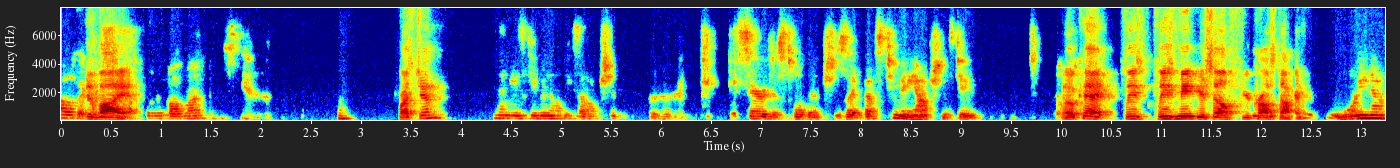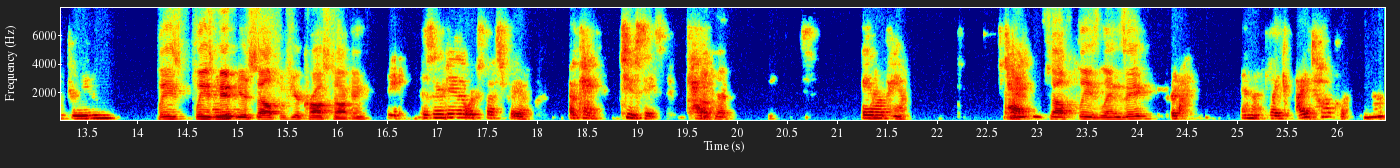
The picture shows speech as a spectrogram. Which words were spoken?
devaya. Question? And then he's giving all these options Sarah just told him, she's like, that's too many options, dude. Okay, please please mute yourself if you're cross talking. Morning, afternoon, Please please mute yourself if you're cross talking. Is there a day that works best for you? Okay, Tuesdays, okay, Okay, A or Pam. mute Okay, yourself, please, Lindsay. and like, I talk like, you know,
